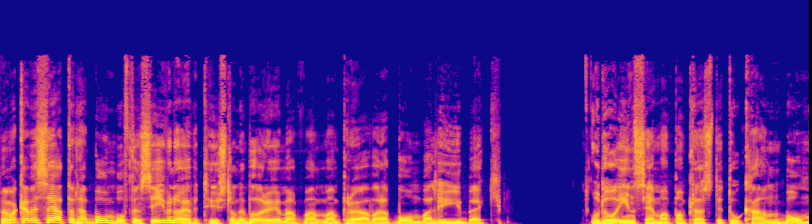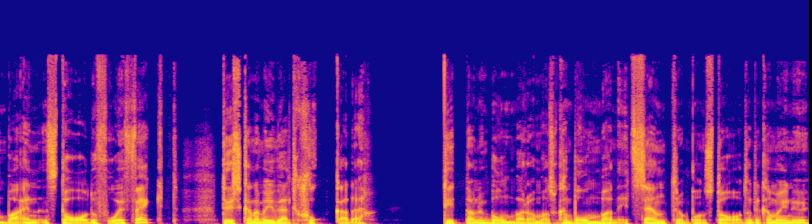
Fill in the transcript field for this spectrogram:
men man kan väl säga att den här bomboffensiven över Tyskland, det börjar ju med att man, man prövar att bomba Lübeck. Och då inser man att man plötsligt då kan bomba en stad och få effekt. Tyskarna blir ju väldigt chockade. Titta nu bombar de, alltså kan bomba ett centrum på en stad. Och det kan man ju nu,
